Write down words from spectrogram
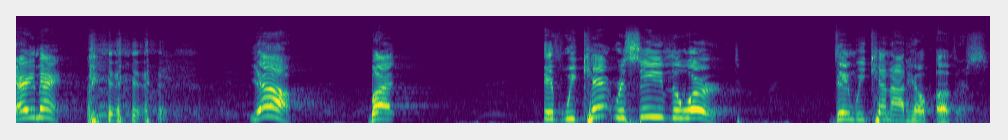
Amen. yeah. But if we can't receive the word, then we cannot help others.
